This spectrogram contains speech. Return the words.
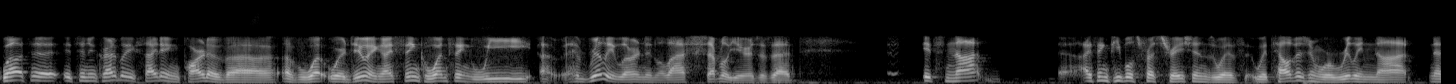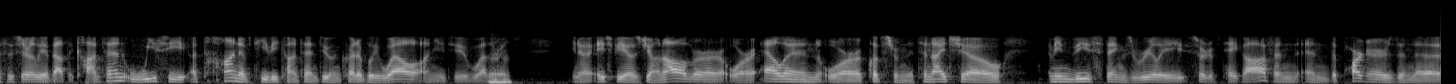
Well, it's a it's an incredibly exciting part of uh, of what we're doing. I think one thing we uh, have really learned in the last several years is that it's not. I think people's frustrations with with television were really not necessarily about the content. We see a ton of TV content do incredibly well on YouTube, whether mm-hmm. it's you know HBO's John Oliver or Ellen or clips from the Tonight Show I mean, these things really sort of take off, and, and the partners and the,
